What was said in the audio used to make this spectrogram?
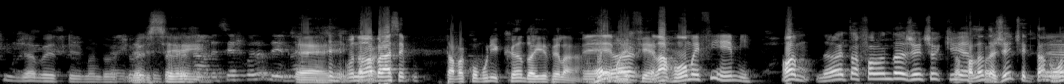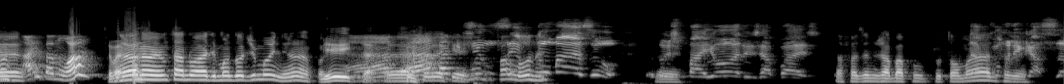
Que diabo é esse que ele mandou? Deixa eu Deve ver se ser? Não, desse as coisas dele, né? É, Mandar um tava, abraço aí. tava comunicando aí pela É, Roma FM. Pela Roma FM. Ó, Não, ele tá falando da gente aqui. Tá falando da gente? Ele tá no É. ar? ah, ele tá no ar? Você vai Não, fazer- não, ele não tá no ar. Ele mandou de manhã, rapaz. Eita. Ah, É, tá, deixa eu ver tá, aqui. ele falou, né? Tomaso, um dos É. maiores, rapaz, Tá fazendo jabá pro, pro Tomás. Comunicação,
